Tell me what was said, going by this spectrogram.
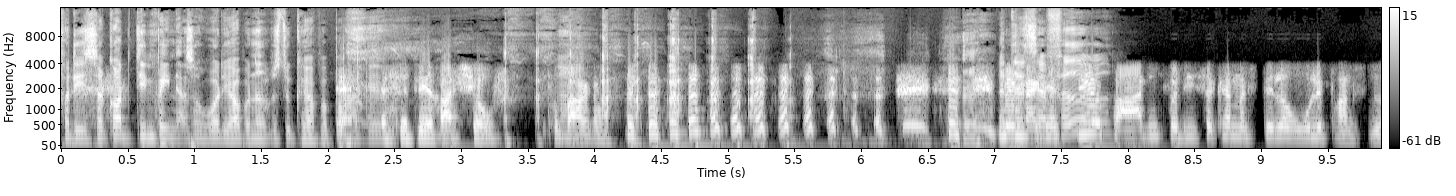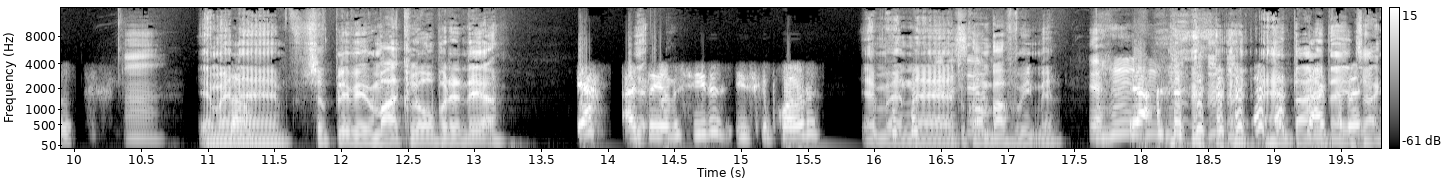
Fordi så går dine ben altså hurtigt op og ned, hvis du kører på bakke. Altså, det er ret sjovt på bakker. Men man ser kan styre ud. farten, fordi så kan man stille og roligt bremse ned. Mm. jamen, så- øh, så bliver vi meget klogere på den der. Ja, altså, jeg vil sige det. I skal prøve det. Jamen, øh, du kommer bare forbi med det. Ja, Ha' en dejlig dag. det. Tak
